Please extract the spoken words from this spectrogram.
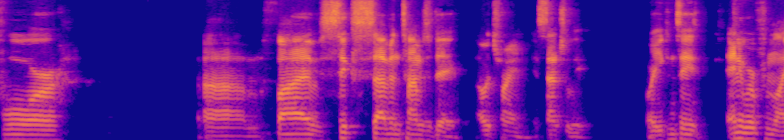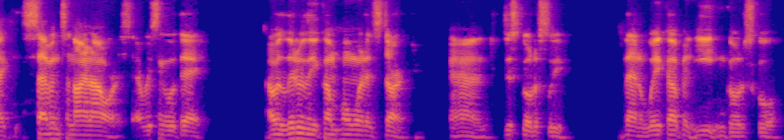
four, um, five, six, seven times a day. I would train essentially, or you can say anywhere from like seven to nine hours every single day. I would literally come home when it's dark and just go to sleep, then wake up and eat and go to school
